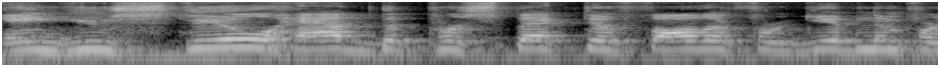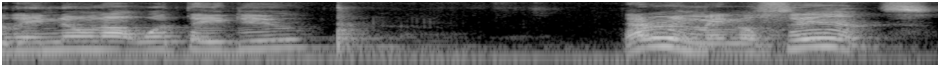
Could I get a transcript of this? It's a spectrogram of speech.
and you still have the perspective, Father, forgive them for they know not what they do? That don't even make no sense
